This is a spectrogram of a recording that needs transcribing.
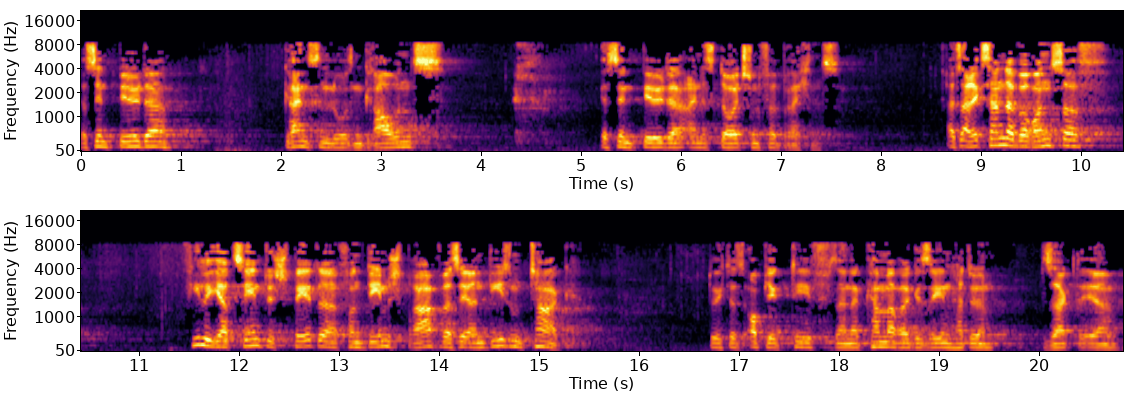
Das sind Bilder grenzenlosen Grauens. Es sind Bilder eines deutschen Verbrechens. Als Alexander Woronzow viele Jahrzehnte später von dem sprach, was er an diesem Tag durch das Objektiv seiner Kamera gesehen hatte, sagte er,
